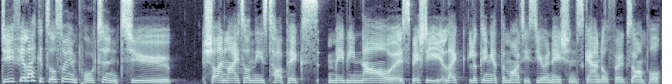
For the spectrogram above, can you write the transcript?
Do you feel like it's also important to shine light on these topics maybe now, especially like looking at the Maties urination scandal, for example?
